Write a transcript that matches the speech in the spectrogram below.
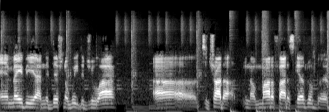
and maybe an additional week to July uh, to try to you know modify the schedule. But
